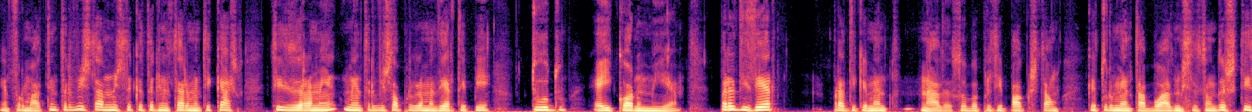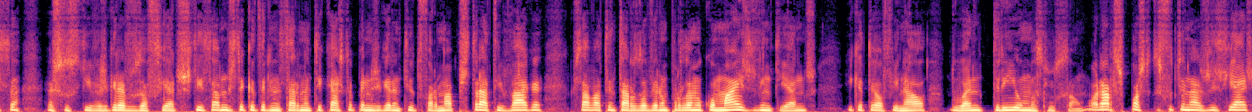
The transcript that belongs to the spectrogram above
em formato de entrevista, a Ministra Catarina Sarmento e Castro decidiu dar uma entrevista ao programa da RTP Tudo é Economia para dizer praticamente nada sobre a principal questão que atormenta a boa administração da Justiça, as sucessivas greves dos oficiais de Justiça. A ministra Catarina Sarmento e Castro apenas garantiu de forma abstrata e vaga que estava a tentar resolver um problema com mais de 20 anos e que até ao final do ano teria uma solução. Ora, a resposta dos funcionários judiciais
